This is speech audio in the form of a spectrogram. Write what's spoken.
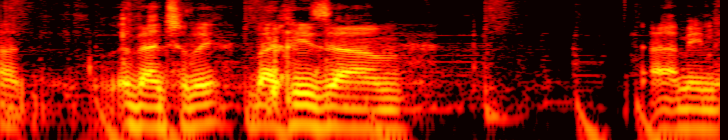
eventually. But he's, um, I mean,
